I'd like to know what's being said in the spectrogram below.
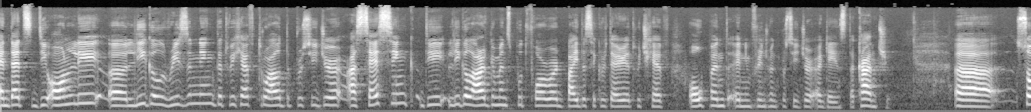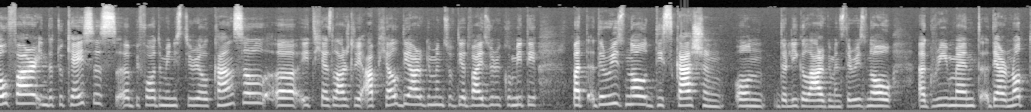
and that's the only uh, legal reasoning that we have throughout the procedure assessing the legal arguments put forward by the secretariat which have opened an infringement procedure against the country uh, so far in the two cases uh, before the ministerial council uh, it has largely upheld the arguments of the advisory committee but there is no discussion on the legal arguments there is no agreement. They are not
